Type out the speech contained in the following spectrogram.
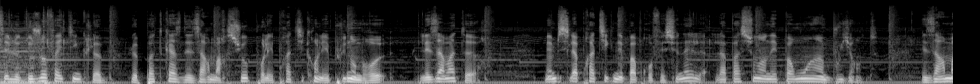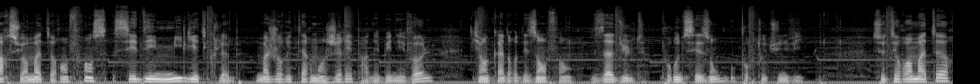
C'est le Dojo Fighting Club, le podcast des arts martiaux pour les pratiquants les plus nombreux, les amateurs. Même si la pratique n'est pas professionnelle, la passion n'en est pas moins bouillante. Les arts martiaux amateurs en France, c'est des milliers de clubs, majoritairement gérés par des bénévoles qui encadrent des enfants, des adultes, pour une saison ou pour toute une vie. Ce terreau amateur,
